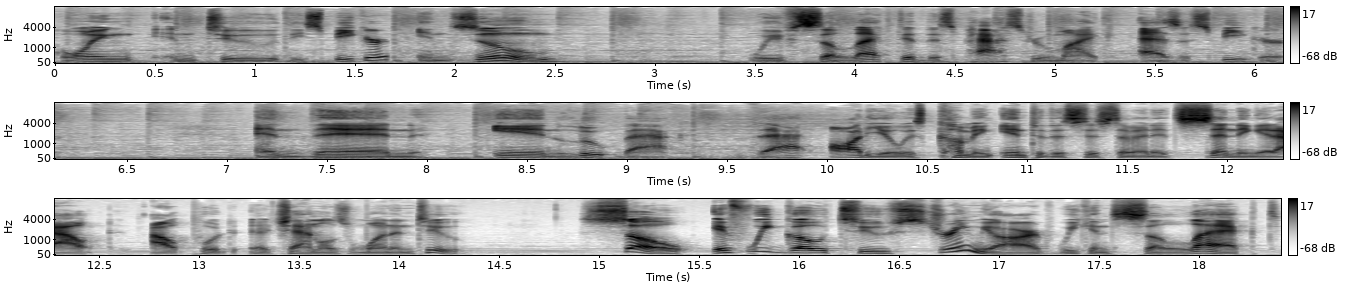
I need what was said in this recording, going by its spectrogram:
going into the speaker. In Zoom, we've selected this pass-through mic as a speaker. And then in loopback, that audio is coming into the system and it's sending it out, output uh, channels one and two. So if we go to StreamYard, we can select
